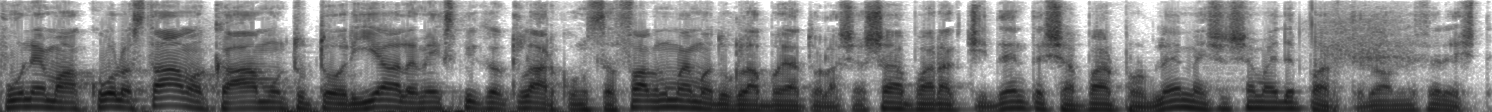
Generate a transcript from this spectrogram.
Punem acolo, stai mă, că am un tutorial, îmi explică clar cum să fac, nu mai mă duc la băiatul ăla și așa apar accidente și apar probleme și așa mai departe, Doamne ferește.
